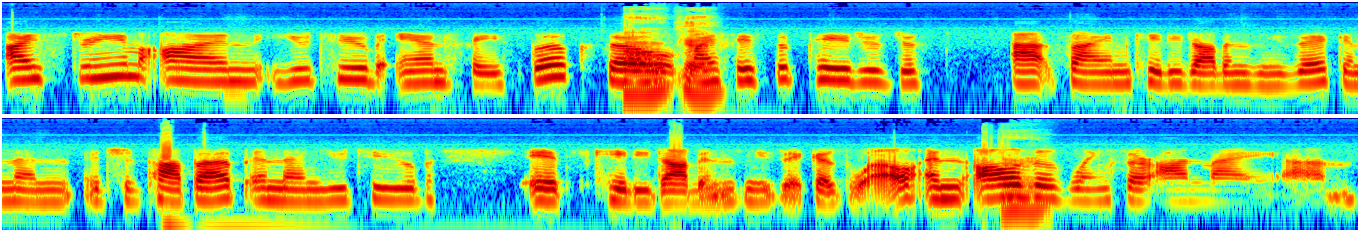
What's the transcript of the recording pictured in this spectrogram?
I stream on YouTube and Facebook. So Oh, okay. my Facebook page is just at sign Katie Dobbins Music, and then it should pop up. And then YouTube, it's Katie Dobbins Music as well. And all of Right. those links are on my um,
